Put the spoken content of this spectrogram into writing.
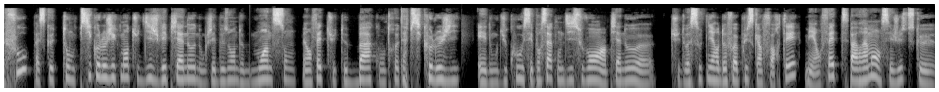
fou, parce que ton psychologiquement tu te dis je vais piano donc j'ai besoin de moins de son, mais en fait tu te bats contre ta psychologie et donc du coup c'est pour ça qu'on dit souvent un piano euh, tu dois soutenir deux fois plus qu'un forté, mais en fait pas vraiment, c'est juste que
